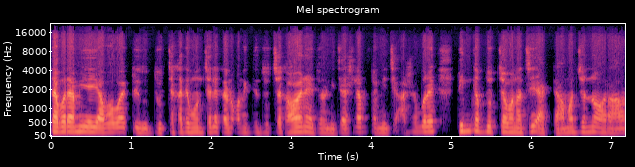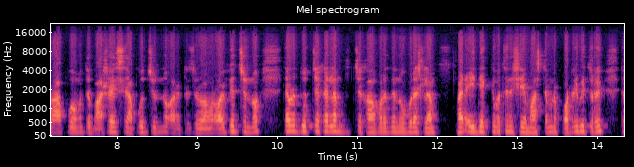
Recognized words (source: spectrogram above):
তারপরে আমি এই আবহাওয়া একটু দুধ চা খেতে মন চাইলো কারণ অনেকদিন দুধ চা খাওয়া হয় না। এই জন্য নিচে আসলাম। তো নিচে আসার পরে ৩ কাপ দুধ চা বানাচ্ছি। একটা আমার জন্য আর আমার আপু আমাদের বাসায় এসে আপুর জন্য, আর একটা আমার ওয়াইফের জন্য। তারপরে দুধ চা খেলাম। দুধ চা খাওয়ার পরে দেন উপরে আসলাম। আর এই দেখতে পাচ্ছেন সেই মাছটা আমরা পটের ভিতরে। তো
